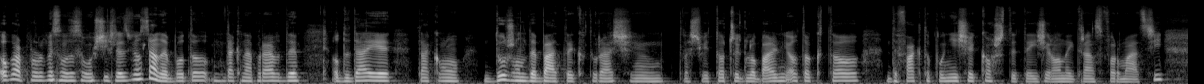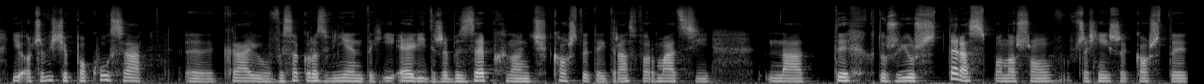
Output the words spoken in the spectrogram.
Oba problemy są ze sobą ściśle związane, bo to tak naprawdę oddaje taką dużą debatę, która się właściwie toczy globalnie o to, kto de facto poniesie koszty tej zielonej transformacji. I oczywiście pokusa krajów wysoko rozwiniętych i elit, żeby zepchnąć koszty tej transformacji na tych, którzy już teraz ponoszą wcześniejsze koszty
